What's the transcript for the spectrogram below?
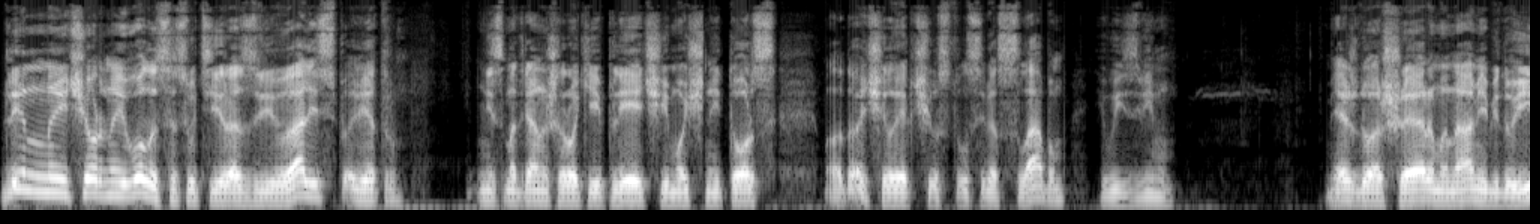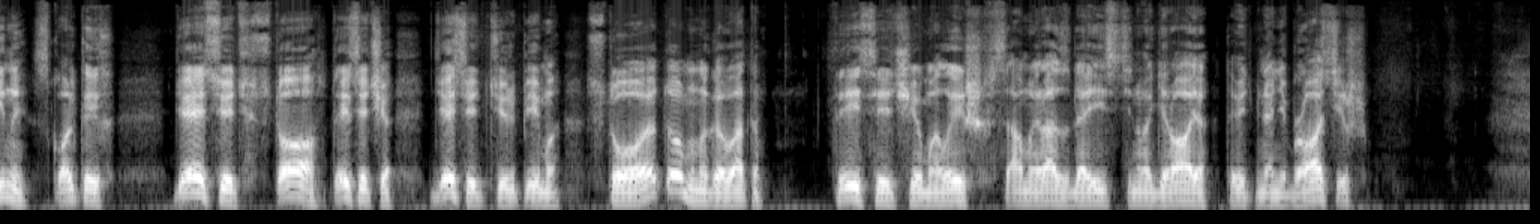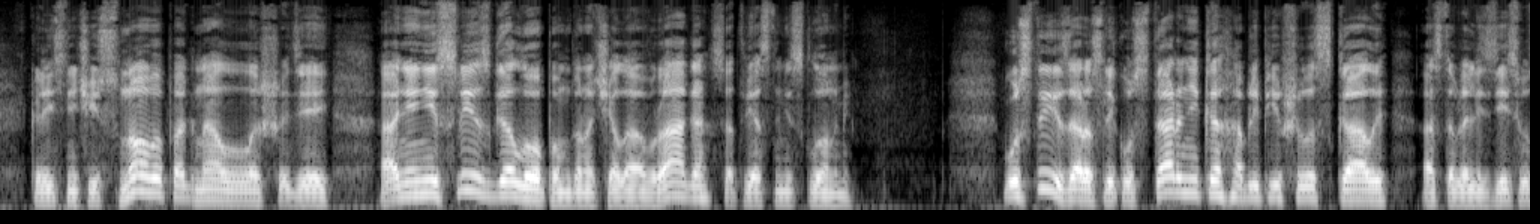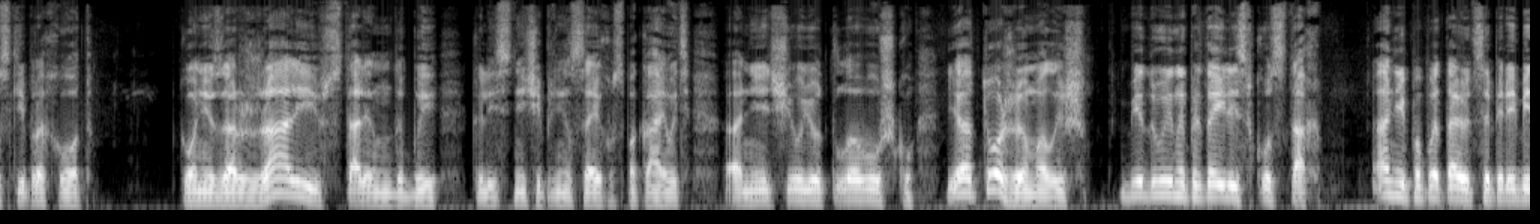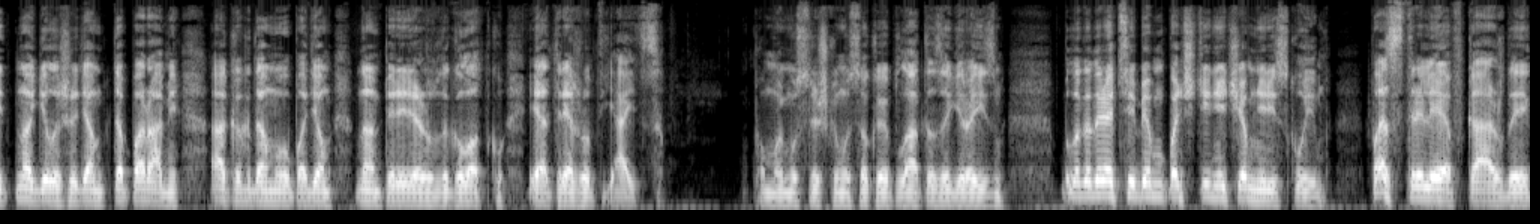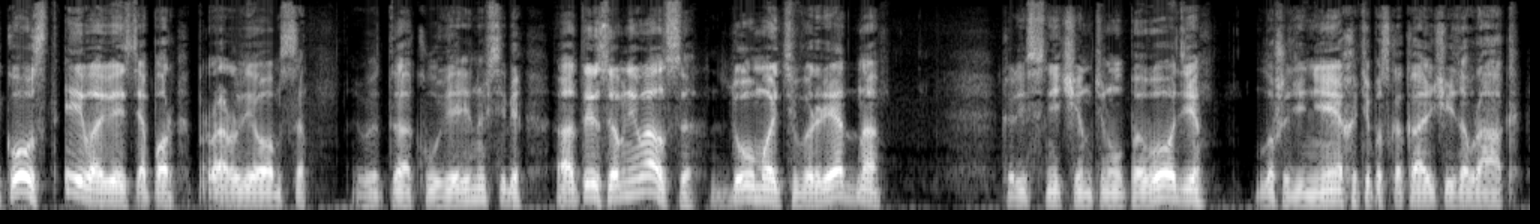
Длинные черные волосы сути развивались по ветру. Несмотря на широкие плечи и мощный торс, молодой человек чувствовал себя слабым и уязвимым. Между Ашером и нами бедуины, сколько их? Десять, сто, тысяча, десять терпимо, сто — это многовато. Тысяча, малыш, в самый раз для истинного героя, ты ведь меня не бросишь. Колесничий снова погнал лошадей. Они неслись галопом до начала оврага с отвесными склонами. Густые заросли кустарника, облепившего скалы, оставляли здесь узкий проход. Кони заржали и встали на дыбы. Колесничий принялся их успокаивать. Они чуют ловушку. Я тоже, малыш. Бедуины притаились в кустах. Они попытаются перебить ноги лошадям топорами, а когда мы упадем, нам перережут глотку и отрежут яйца. По-моему, слишком высокая плата за героизм. Благодаря тебе мы почти ничем не рискуем. Пострелев каждый куст и во весь опор прорвемся. Вы так уверены в себе? А ты сомневался? Думать вредно. Колесничий натянул поводья, лошади нехотя поскакали через овраг.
